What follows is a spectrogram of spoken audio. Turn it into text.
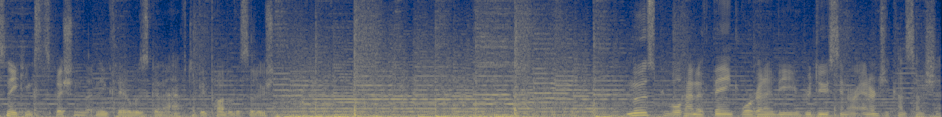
sneaking suspicion that nuclear was going to have to be part of the solution. Most people kind of think we're going to be reducing our energy consumption.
